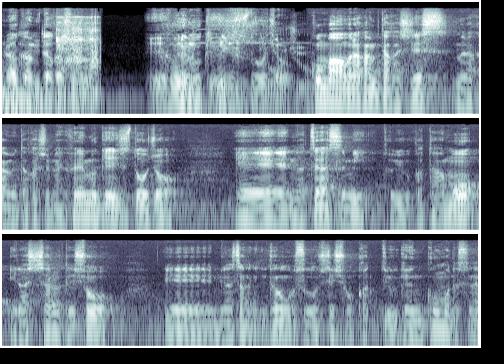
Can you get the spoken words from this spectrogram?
村上隆の FM 芸術道場。こんばんは村上隆です。村上隆の FM 芸術道場、えー夏休みという方もいらっしゃるでしょう、えー皆さんいかがお過ごしでしょうかっていう原稿もですね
